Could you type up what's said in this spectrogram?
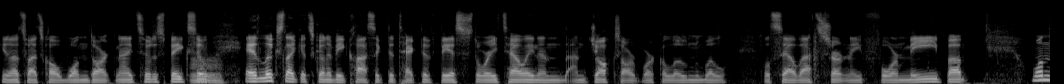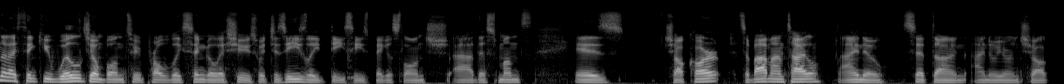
you know that's why it's called One Dark Night, so to speak. So mm. it looks like it's going to be classic detective-based storytelling, and and Jock's artwork alone will will sell that certainly for me. But one that I think you will jump onto probably single issues, which is easily DC's biggest launch uh, this month, is Shock Horror. It's a Batman title. I know. Sit down. I know you're in shock.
